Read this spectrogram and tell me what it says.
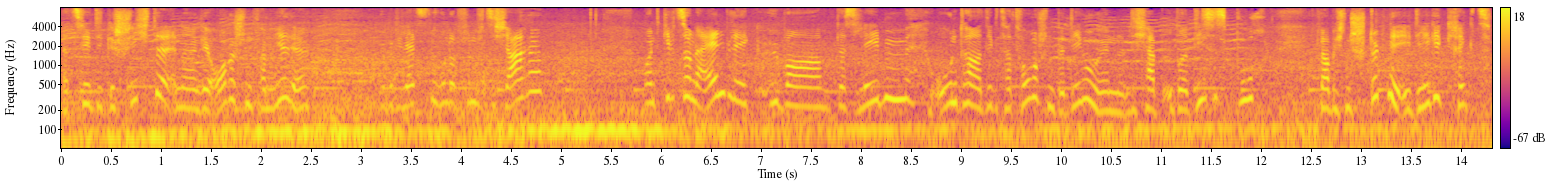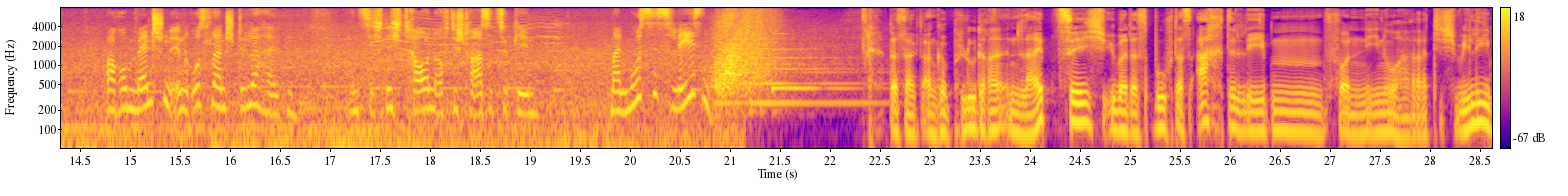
Erzählt die Geschichte einer georgischen Familie über die letzten 150 Jahre und gibt so einen Einblick über das Leben unter diktatorischen Bedingungen. Und ich habe über dieses Buch, glaube ich, ein Stück eine Idee gekriegt, warum Menschen in Russland stillehalten und sich nicht trauen, auf die Straße zu gehen. Man muss es lesen. Das sagt Anke Pluderer in Leipzig über das Buch Das achte Leben von Nino Haratischvili.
